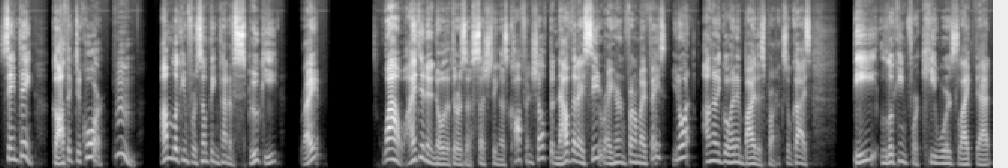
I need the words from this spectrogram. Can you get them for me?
Same thing, Gothic decor. Hmm, I'm looking for something kind of spooky, right? Wow, I didn't know that there was a such thing as coffin shelf, but now that I see it right here in front of my face, you know what? I'm to go ahead and buy this product. So, guys, be looking for keywords like that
